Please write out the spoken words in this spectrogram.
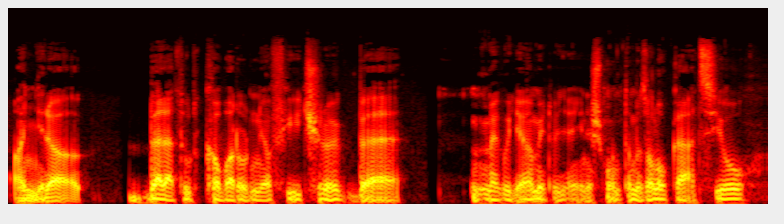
annyira bele tud kavarodni a feature-ökbe, meg ugye, amit ugye én is mondtam, ez a lokáció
